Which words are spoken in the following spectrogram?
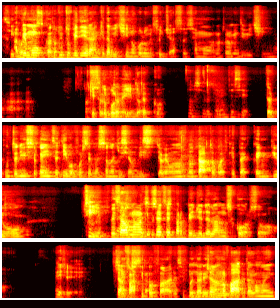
si abbiamo colpiscono. potuto vedere anche da vicino quello che è successo, siamo naturalmente vicini a che è stato colpito, ecco. Assolutamente sì. Dal punto di vista organizzativo forse quest'anno ci siamo visti, abbiamo notato qualche pecca in più. Sì, pensavamo non che potesse far peggio dell'anno scorso. Invece sì, si può fare, si può dare Ce l'hanno fatta, come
